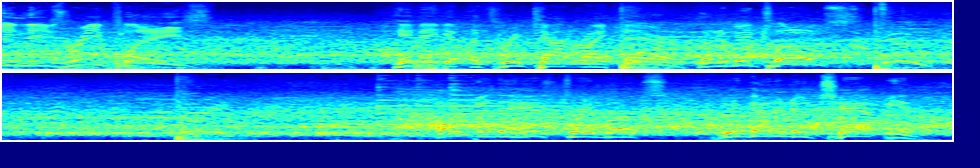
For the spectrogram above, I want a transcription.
watching these replays. He may get the three count right there. Gonna be close. Open the history books. We've got a new champion.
